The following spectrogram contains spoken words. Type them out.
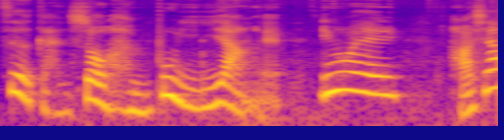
这个感受很不一样诶，因为好像。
